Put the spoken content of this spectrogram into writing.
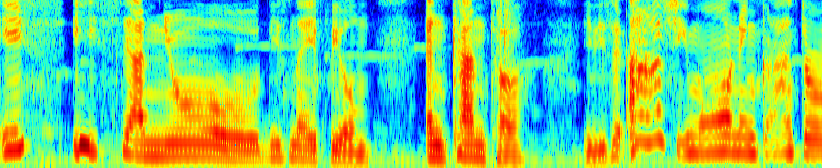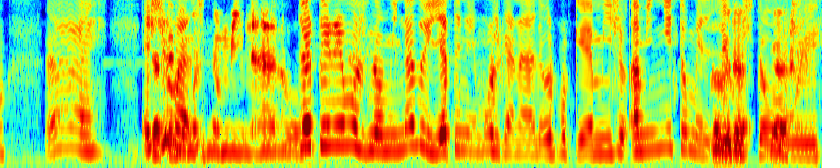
Is, is a new Disney film. Encanto. Y dicen, ah, Simón, Encanto. Ay, Ya una- tenemos nominado. ya tenemos nominado y ya tenemos ganador porque a mi, so- a mi nieto me No, le gustó, güey.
